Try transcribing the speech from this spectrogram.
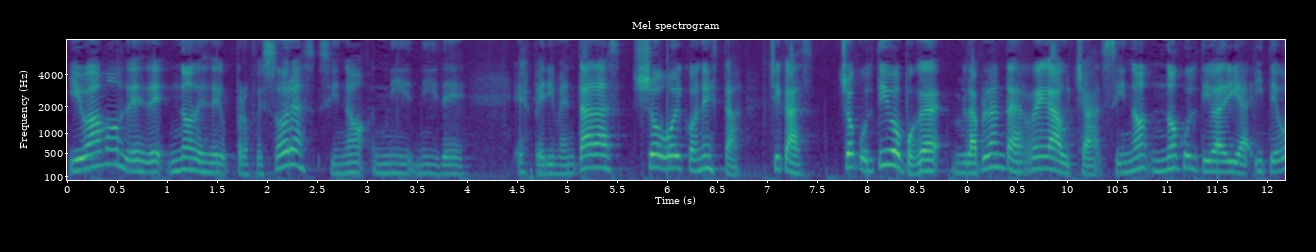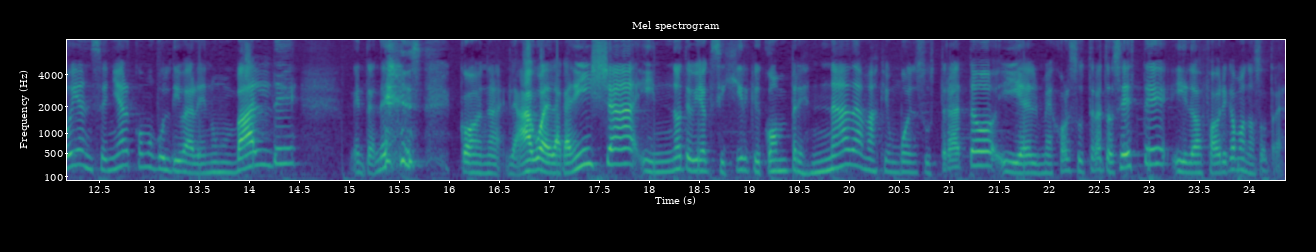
Y vamos desde, no desde profesoras, sino ni, ni de experimentadas. Yo voy con esta. Chicas, yo cultivo porque la planta es re gaucha, si no, no cultivaría. Y te voy a enseñar cómo cultivar en un balde, ¿entendés? Con la agua de la canilla y no te voy a exigir que compres nada más que un buen sustrato y el mejor sustrato es este y lo fabricamos nosotras.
